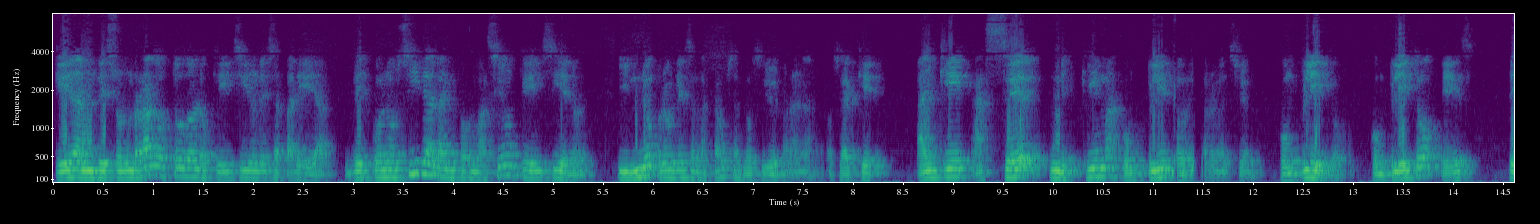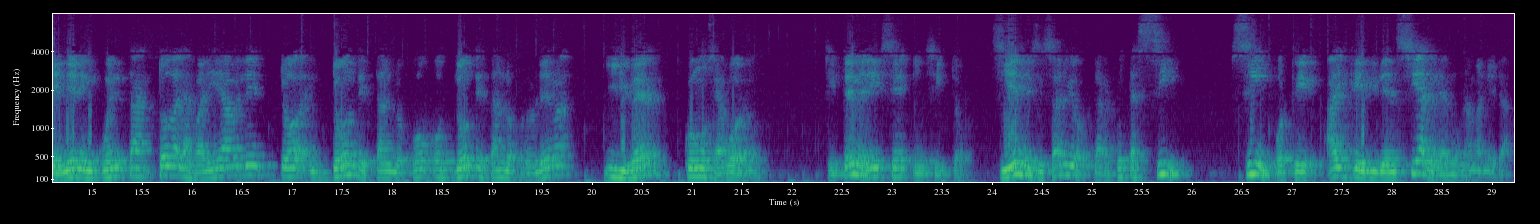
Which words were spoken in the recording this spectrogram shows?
quedan deshonrados todos los que hicieron esa tarea, desconocida la información que hicieron y no progresan las causas, no sirve para nada. O sea que hay que hacer un esquema completo de intervención. Completo. Completo es tener en cuenta todas las variables, dónde están los focos, dónde están los problemas y ver cómo se abordan. Si usted me dice, insisto, si es necesario, la respuesta es sí. Sí, porque hay que evidenciar de alguna manera.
